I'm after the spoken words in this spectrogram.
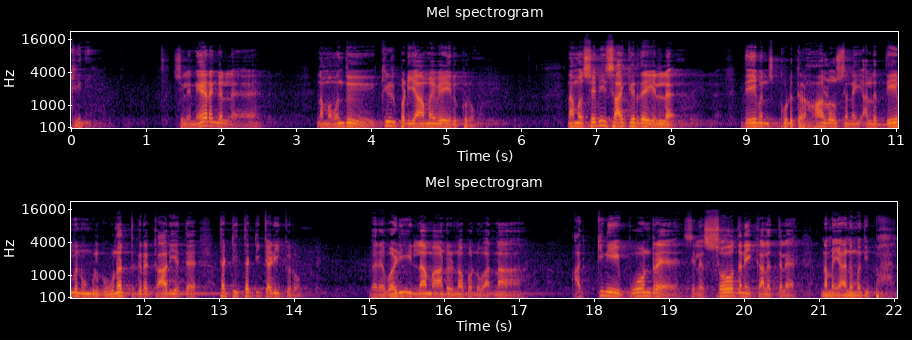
அக்கினி சில நேரங்களில் நம்ம வந்து கீழ்ப்படியாமவே இருக்கிறோம். நம்ம செவி சாய்க்கிறதே இல்லை. தேவன் கொடுக்குற ஆலோசனை அல்லது தேவன் உங்களுக்கு உணர்த்துக்கிற காரியத்தை தட்டி தட்டி கழிக்கிறோம். வேறு வழி இல்லாமல் ஆண்டு என்ன பண்ணுவார்னா அக்கினியை போன்ற சில சோதனை காலத்தில் நம்மை அனுமதிப்பார்.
